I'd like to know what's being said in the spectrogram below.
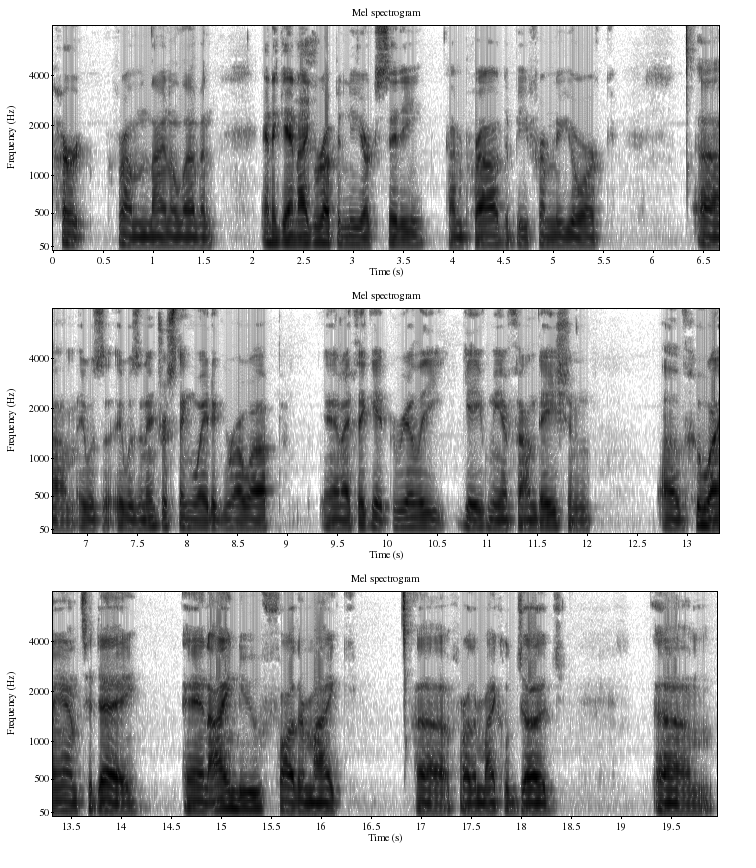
hurt from 9 11. And again, I grew up in New York City. I'm proud to be from New York. Um, it was it was an interesting way to grow up, and I think it really gave me a foundation of who I am today. And I knew Father Mike, uh, Father Michael Judge. Um,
